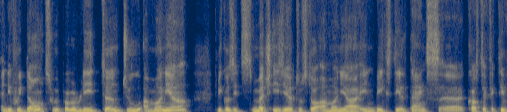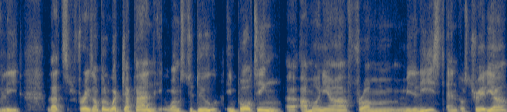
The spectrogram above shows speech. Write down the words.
And if we don't, we probably turn to ammonia because it's much easier to store ammonia in big steel tanks uh, cost effectively. That's, for example, what Japan wants to do, importing uh, ammonia from Middle East and Australia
